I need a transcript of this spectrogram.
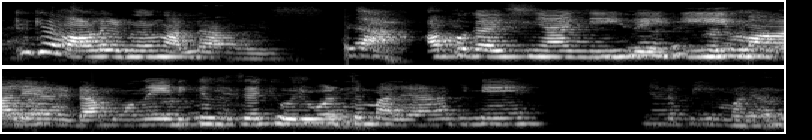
എനിക്ക് വള ഇടുന്നത് നല്ലതാണ് ഗൈസ് അപ്പൊ ഗൈസ് ഞാൻ ഈ ഈ മാലയാണ് ഇടാൻ പോകുന്നത്. എനിക്ക് നിജയ്ക്ക് ഒരുപോലത്തെ മലയാണ്. പിന്നെ ഞാൻ പി മലയാണ്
